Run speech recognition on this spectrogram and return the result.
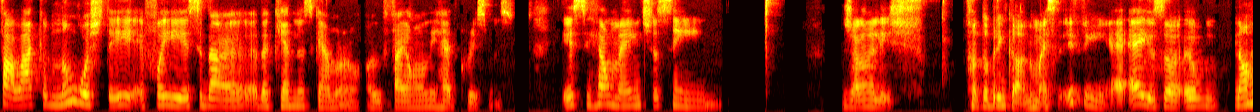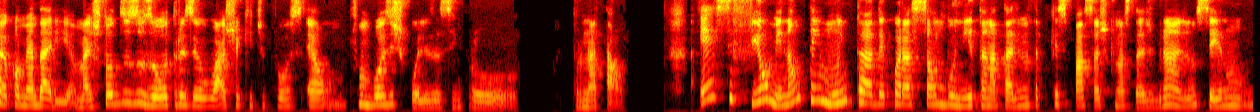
falar que eu não gostei foi esse da, da Candace Cameron, If I Only Had Christmas. Esse realmente, assim, joga no lixo. Eu tô brincando, mas enfim, é, é, isso. Eu não recomendaria. Mas todos os outros eu acho que, tipo, é um, são boas escolhas, assim, pro, pro Natal. Esse filme não tem muita decoração bonita natalina, até porque se passa, acho que na cidade grande, não sei, não,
